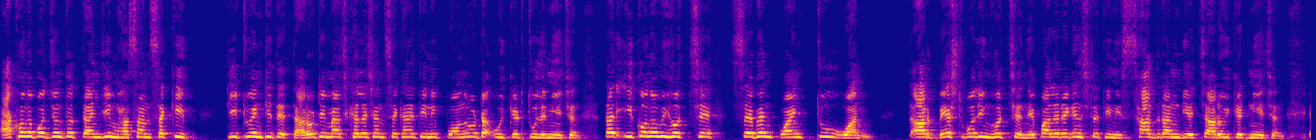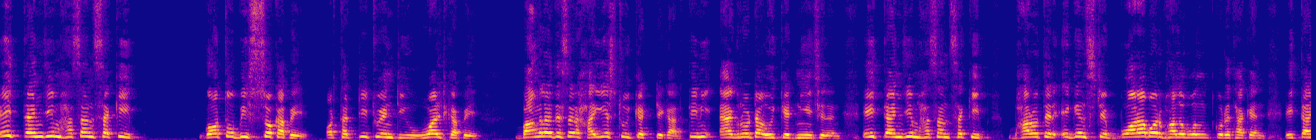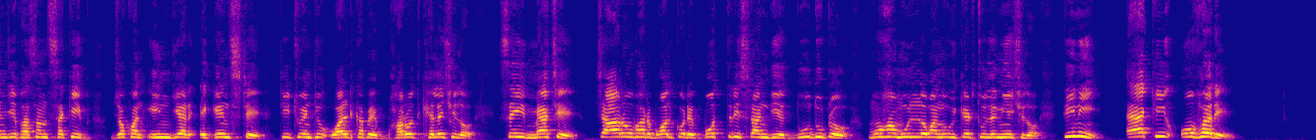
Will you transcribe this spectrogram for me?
এখনও পর্যন্ত তানজিম হাসান সাকিব টি টোয়েন্টিতে তেরোটি ম্যাচ খেলেছেন, সেখানে তিনি পনেরোটা উইকেট তুলে নিয়েছেন। তার ইকোনমি হচ্ছে সেভেন পয়েন্ট টু ওয়ান তার বেস্ট বোলিং হচ্ছে নেপালের এগেনস্টে তিনি সাত রান দিয়ে চার উইকেট নিয়েছেন। এই তানজিম হাসান সাকিব গত বিশ্বকাপে, অর্থাৎ টি টোয়েন্টি ওয়ার্ল্ড কাপে বাংলাদেশের হাইয়েস্ট উইকেট টেকার তিনি এগারোটা উইকেট নিয়েছিলেন। এই তানজিম হাসান সাকিব ভারতের এগেনস্টে বরাবর ভালো বল করে থাকেন। এই তানজিম হাসান সাকিব যখন ইন্ডিয়ার এগেনস্টে টি টোয়েন্টি ওয়ার্ল্ড কাপে ভারত খেলেছিল, সেই ম্যাচে চার ওভার বল করে বত্রিশ রান দিয়ে দু দুটো মহামূল্যবান উইকেট তুলে নিয়েছিল। তিনি একই ওভারে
